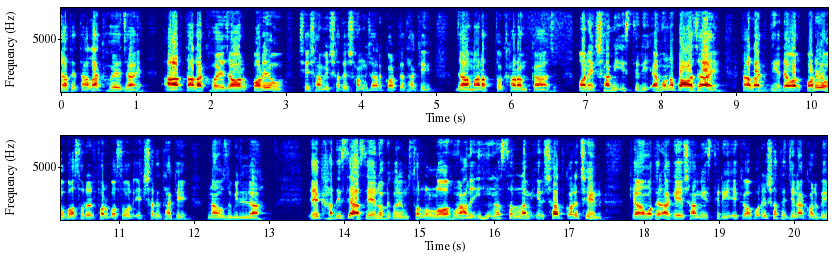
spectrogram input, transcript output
যাতে তালাক হয়ে যায়। আর তালাক হয়ে যাওয়ার পরেও সে স্বামীর সাথে সংসার করতে থাকে, যা মারাত্মক হারাম কাজ। অনেক স্বামী স্ত্রী এমনও পাওয়া যায়, তালাক দিয়ে দেওয়ার পরেও বছরের পর বছর একসাথে থাকে। নাউজুবিল্লাহ। এক হাদিসে আছে, নবী করিম সাল্লু আলিহি আসাল্লাম ইরশাদ করেছেন কেয়ামতের আগে স্বামী স্ত্রী একে অপরের সাথে জেনা করবে।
